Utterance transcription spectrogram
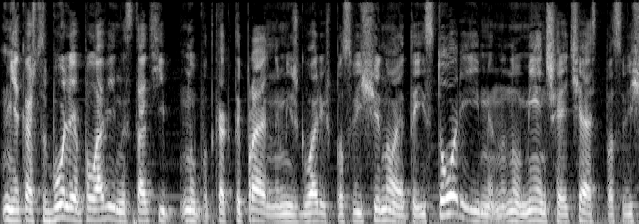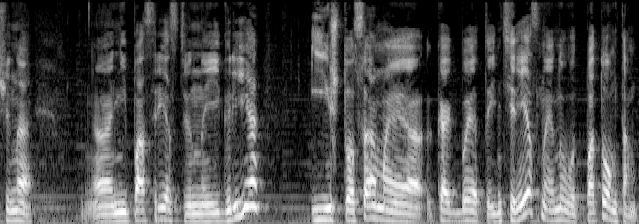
мне кажется, более половины статьи, ну, вот как ты правильно, Миш, говоришь, посвящено этой истории именно, ну, меньшая часть посвящена э, непосредственно игре, и что самое, как бы, это интересное, ну, вот потом там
